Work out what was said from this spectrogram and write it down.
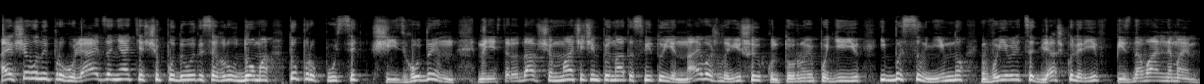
А якщо вони прогуляють заняття, щоб подивитися гру вдома, то пропустять 6 годин. Міністр додав, що матчі чемпіонату світу є найважливішою культурною подією і безсумнівно виявляться для школярів пізнавальними.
